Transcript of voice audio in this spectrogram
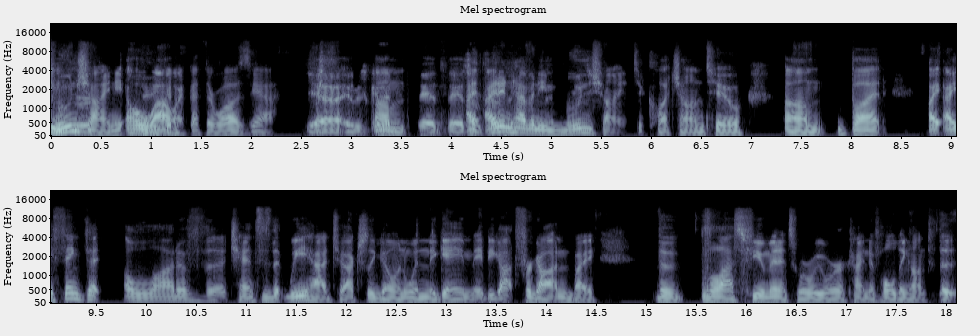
moonshine oh wow i bet there was yeah yeah, it was good. Um, they had, they had I, I didn't have any moonshine to clutch onto, um, but I, I think that a lot of the chances that we had to actually go and win the game maybe got forgotten by the the last few minutes where we were kind of holding on to the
